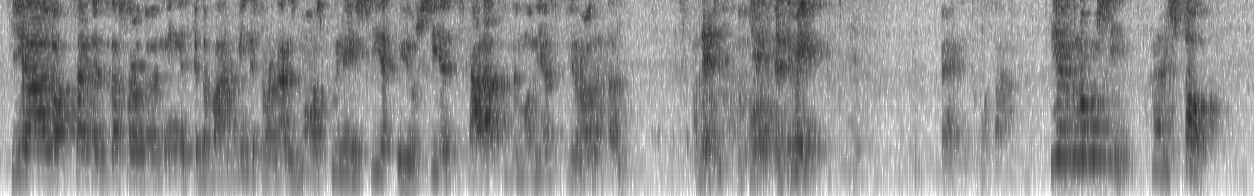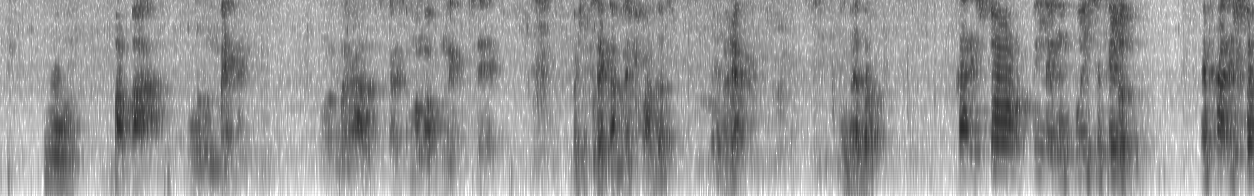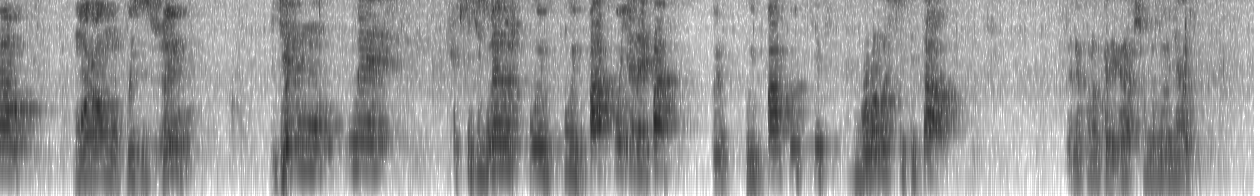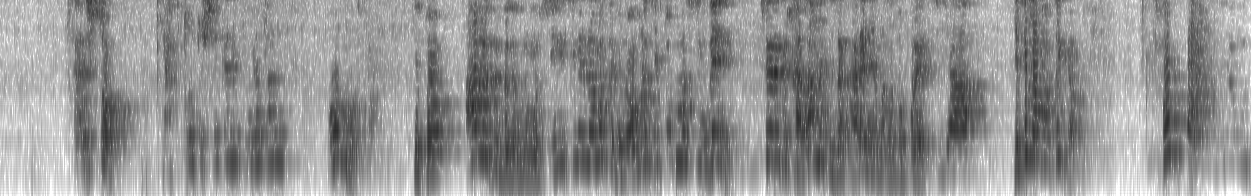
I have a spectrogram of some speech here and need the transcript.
τι άλλο αυξάνει τα επίπεδα σωρατονίνε και το βαμίνη στον οργανισμό μας που είναι οι ουσίε της χαράς, ευδαιμονία, της πληρότητας. Αντέστε, το πω. Έτοιμοι. Παίρνει το ποτάμι. Η ευγνωμοσύνη. Ευχαριστώ που μπαμπά που με έκανε μεγάλος. Ευχαριστώ μαμά που με έκλεισε. Με έκλεισε καμές πάντως. Ωραία. Είμαι εδώ. Ευχαριστώ φίλε μου που είσαι φίλος μου. Ευχαριστώ μωρό μου που είσαι στη ζωή μου. Γέ μου, είμαι ευτυχισμένος που, που υπάρχω για να υπάρχω. Που, που υπάρχω και μπορώ να σε κοιτάω. Δεν έχω να περιγράψω με λόγια άλλα. Ευχαριστώ. Και αυτό τους έκανε και νιώθαν όμορφα. Και το άλλο επίπεδο γνωμοσύνη είναι να είμαστε γνώμονες για αυτό που μας συμβαίνει. Ξέρετε, χαλάμε τη ζαχαρένια μας, να το πω έτσι, για... γιατί λαβωθήκαμε.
